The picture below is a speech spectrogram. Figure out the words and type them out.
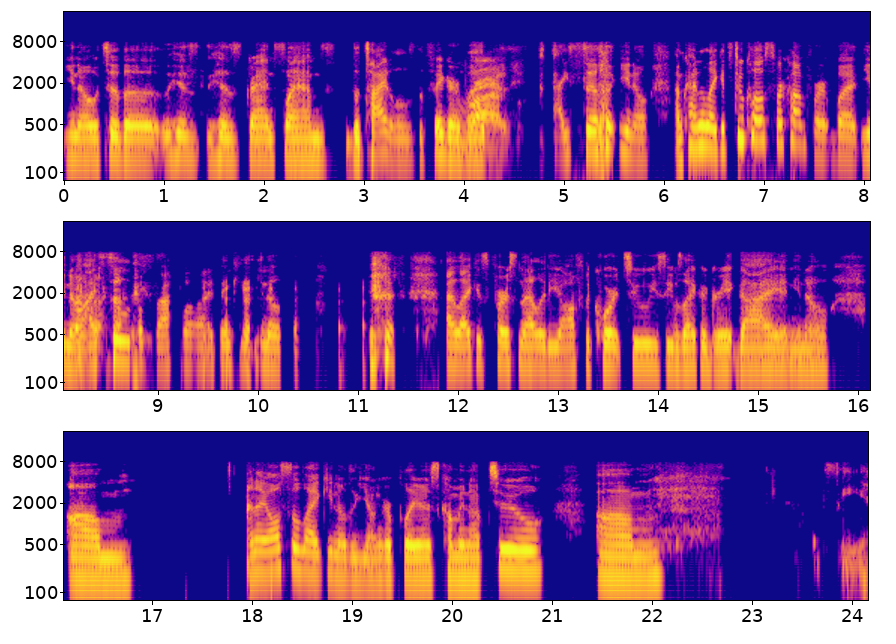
you know, to the his his Grand Slams, the titles, the figure, but right. I still, you know, I'm kind of like it's too close for comfort, but you know, I still love Rafa. I think he, you know, I like his personality off the court too. He seems like a great guy, and you know, um, and I also like, you know, the younger players coming up too. Um, let's see.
